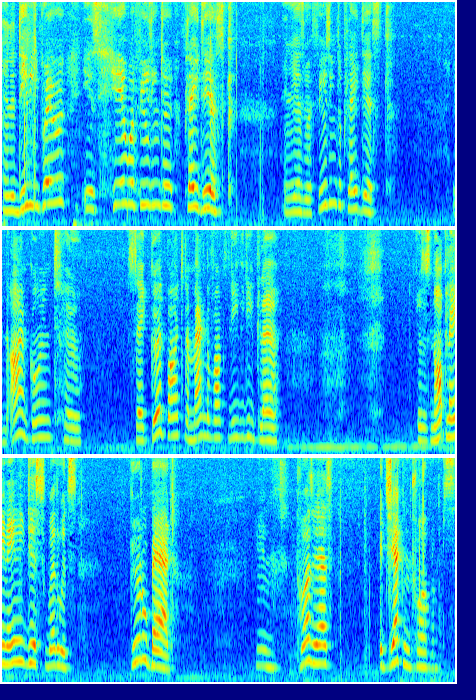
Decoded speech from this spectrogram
And the DVD player is here refusing to play disc. And it is refusing to play disc. And I'm going to say goodbye to the Magnavox DVD player. Because it's not playing any disc, whether it's good or bad. And plus it has ejecting problems.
